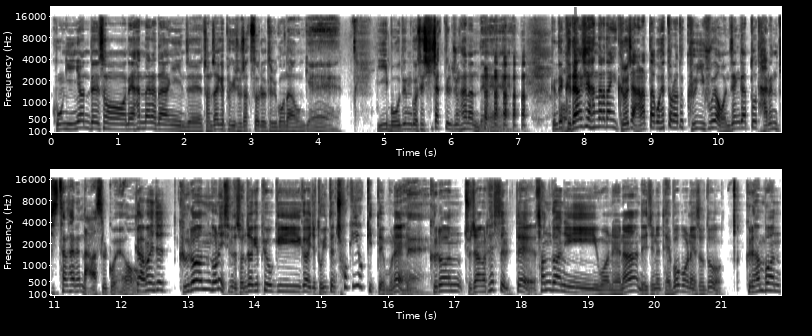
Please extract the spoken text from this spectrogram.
02년 대선에 한나라당이 이제 전자개표기 조작서를 들고 나온 게 이 모든 것의 시작들 중 하나인데, 근데 어. 그 당시 한나라당이 그러지 않았다고 했더라도 그 이후에 언젠가 또 다른 비슷한 사례는 나왔을 거예요. 그러니까 아마 이제 그런 거는 있습니다. 전자개표기가 이제 도입된 초기였기 때문에 네. 그런 주장을 했을 때 선관위원회나 내지는 대법원에서도 그래 한번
